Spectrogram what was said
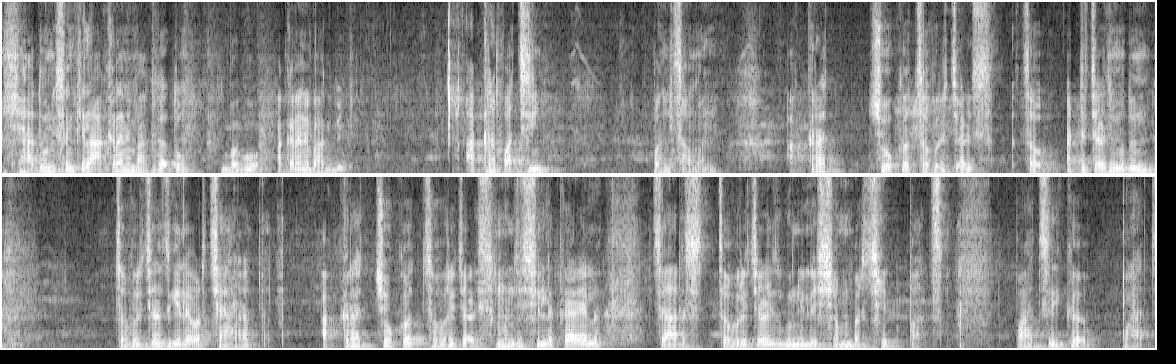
ह्या दोन्ही संख्येला अकराने भाग जातो. बघू अकराने भाग देऊ. अकरा पाची पंचावन्न. अकरा चोक चव्वेचाळीस चौ अठ्ठेचाळीसमधून चव्वेचाळीस गेल्यावर चार राहतात. अकरा चोक चव्वेचाळीस म्हणजे शिल्लक काय राहिलं? चार चव्वेचाळीस गुणिले शंभर छेद पाच. पाच एक पाच.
